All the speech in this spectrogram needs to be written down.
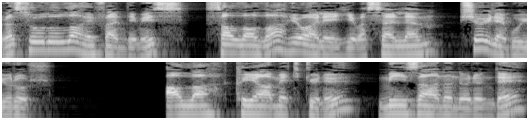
Resulullah Efendimiz sallallahu aleyhi ve sellem şöyle buyurur. Allah kıyamet günü mizanın önünde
